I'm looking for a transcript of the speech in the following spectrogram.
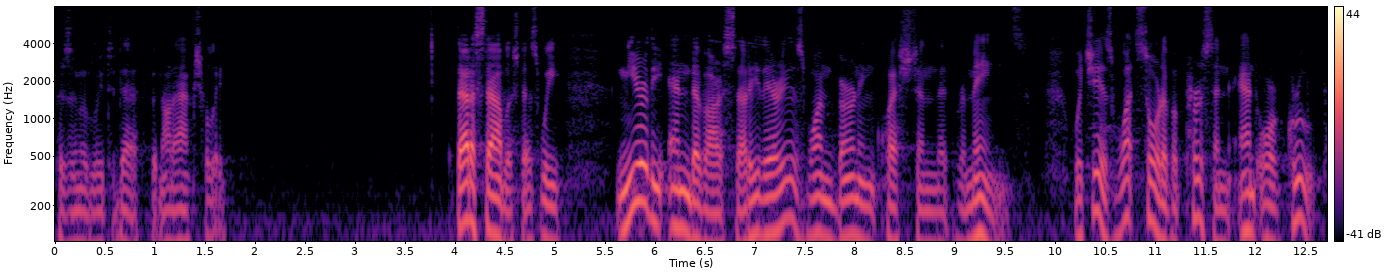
presumably to death, but not actually. But That established, as we near the end of our study, there is one burning question that remains, which is what sort of a person and or group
